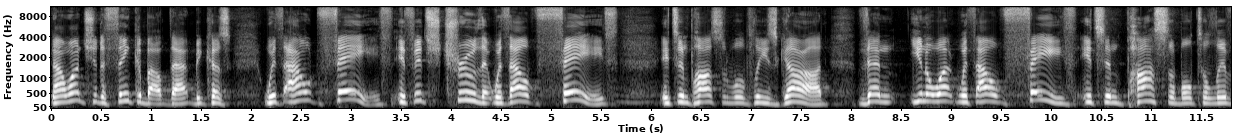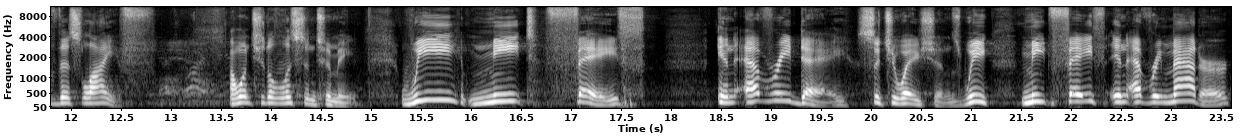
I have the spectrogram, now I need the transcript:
Now, I want you to think about that because without faith, if it's true that without faith, it's impossible to please God, then you know what? Without faith, it's impossible to live this life. I want you to listen to me. We meet faith in everyday situations, we meet faith in every matter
